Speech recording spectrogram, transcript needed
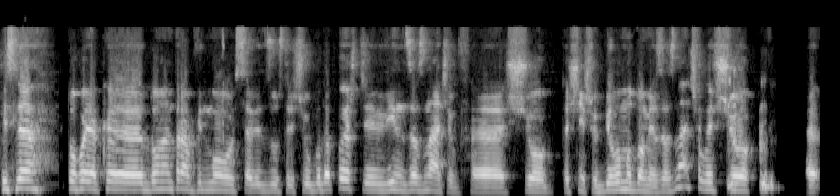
Після того, як е, Дональд Трамп відмовився від зустрічі у Будапешті, він зазначив, е, що точніше в Білому домі зазначили, що е,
